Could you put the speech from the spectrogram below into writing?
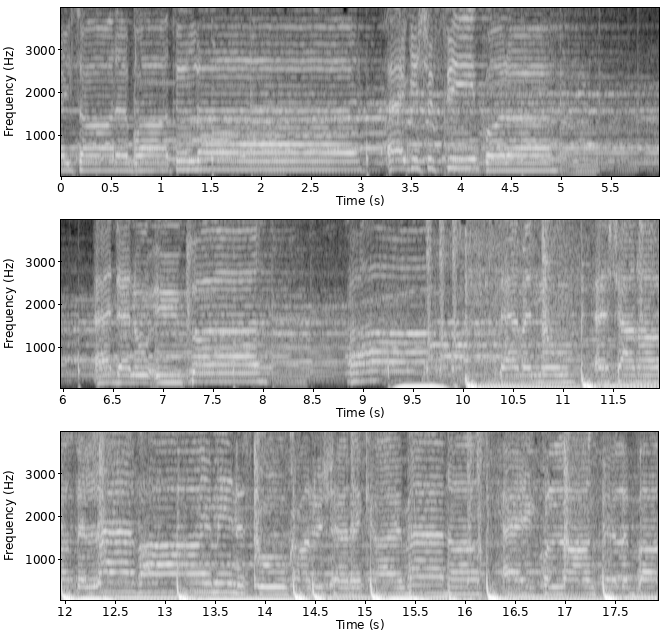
Jeg Sa det bra til deg. Jeg er ikke fin på det. Er det noe uklart? Ah. Se meg nå, jeg kjenner at jeg lever i mine sko. Kan du skjønne hva jeg mener? Jeg gikk for langt, ville bare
